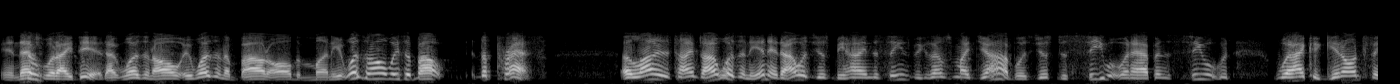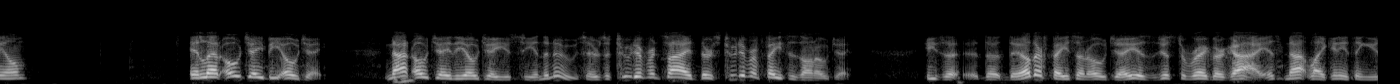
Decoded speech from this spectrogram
and that's so, what I did. I wasn't all. It wasn't about all the money. It wasn't always about the press a lot of the times I wasn't in it. I was just behind the scenes because that was my job was just to see what would happen, see what would what I could get on film, and let OJ be OJ, not. OJ the OJ you see in the news. There's a two different sides. There's two different faces on OJ. He's a the the other face on OJ is just a regular guy. It's not like anything you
